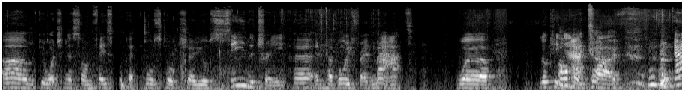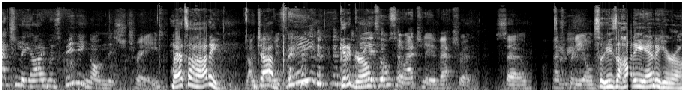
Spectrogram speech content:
Um, if you're watching us on Facebook at the Horse Talk Show, you'll see the tree. Her and her boyfriend Matt were looking Oh my at. god. And actually, I was bidding on this tree. That's a hottie. I Good job. know. Get it, girl. He is also actually a veteran, so that's pretty awesome. So he's a hottie and a hero.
